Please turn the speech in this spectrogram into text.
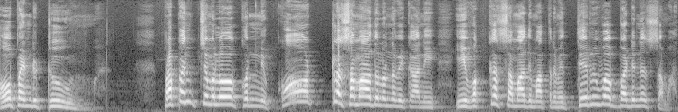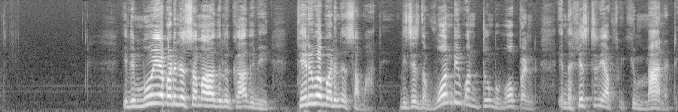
ఓపెన్డ్ టూమ్ ప్రపంచంలో కొన్ని కోట్ల సమాధులు ఉన్నవి కానీ ఈ ఒక్క సమాధి మాత్రమే తెరువబడిన సమాధి. ఇది మూయబడిన సమాధులు కాదు ఇవి తెరువబడిన సమాధి. This is the only one tomb opened in the history of humanity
